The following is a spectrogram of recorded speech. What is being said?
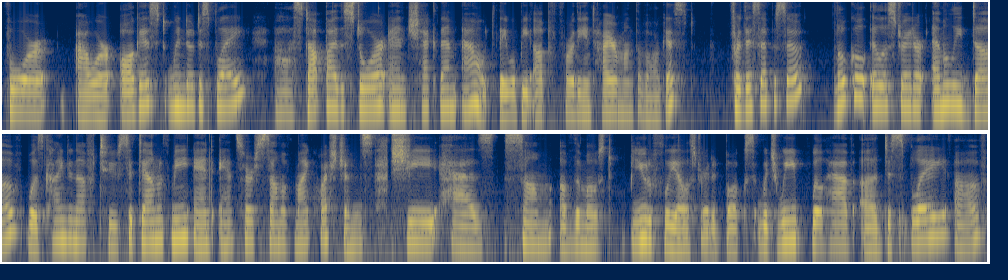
for our August window display. Uh, stop by the store and check them out. They will be up for the entire month of August. For this episode, local illustrator Emily Dove was kind enough to sit down with me and answer some of my questions. She has some of the most beautifully illustrated books, which we will have a display of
